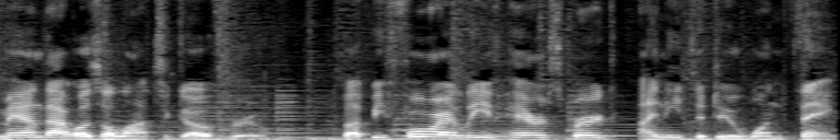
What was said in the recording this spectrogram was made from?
Man, that was a lot to go through. But before I leave Harrisburg, I need to do one thing.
